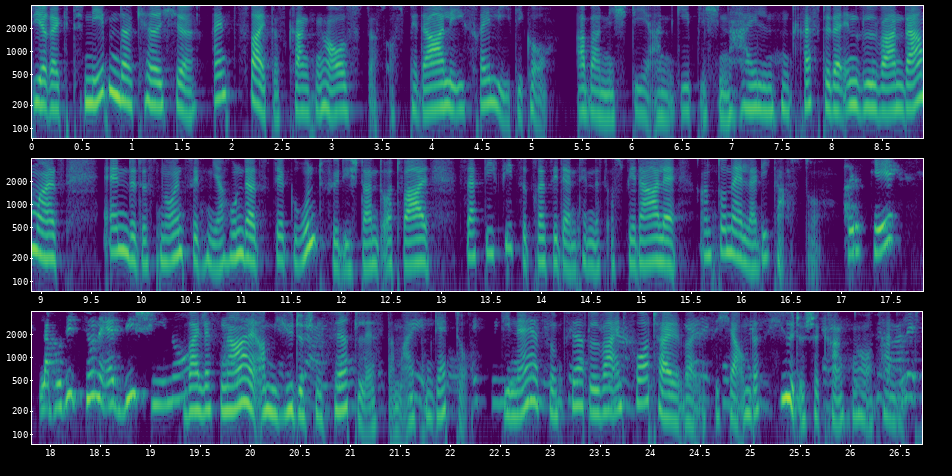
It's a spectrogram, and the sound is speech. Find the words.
Direkt neben der Kirche ein zweites Krankenhaus, das Ospedale Israelitico. Aber nicht die angeblichen heilenden Kräfte der Insel waren damals, Ende des 19. Jahrhunderts, der Grund für die Standortwahl, sagt die Vizepräsidentin des Ospedale, Antonella Di Castro. Weil es nahe am jüdischen Viertel ist, am alten Ghetto. Die Nähe zum Viertel war ein Vorteil, weil es sich ja um das jüdische Krankenhaus handelt.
